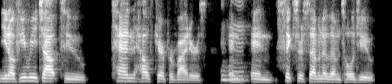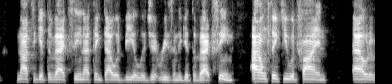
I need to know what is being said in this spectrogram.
you know, if you reach out to 10 healthcare providers mm-hmm. and, and six or seven of them told you not to get the vaccine, I think that would be a legit reason to get the vaccine. I don't think you would find out of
